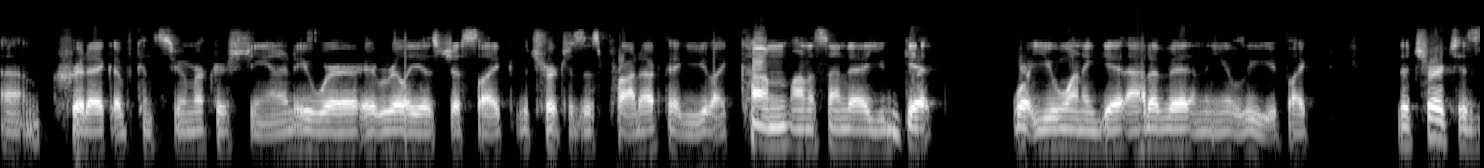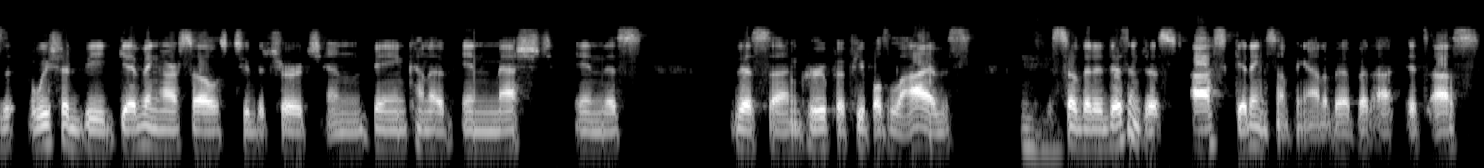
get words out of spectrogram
um, critic of consumer Christianity, where it really is just like the church is this product that you like come on a Sunday, you get what you want to get out of it and then you leave. Like the church is we should be giving ourselves to the church and being kind of enmeshed in this this um, group of people's lives mm-hmm. so that it isn't just us getting something out of it but uh, it's us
